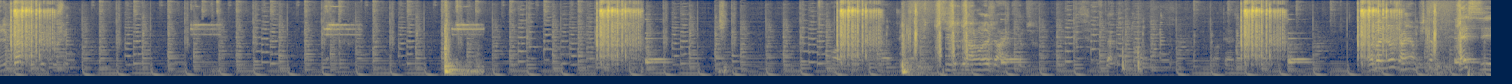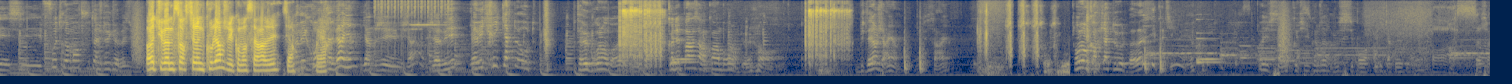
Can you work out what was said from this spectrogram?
Je je peux plus toucher. Si j'ai plus d'argent là, j'arrête. Comme ça. Je tout le temps. Ah bah non, j'ai rien, putain. Eh, c'est foutrement de foutage de gueule, vas-y. Oh, tu vas me sortir une couleur, je vais commencer à rager. Tiens, Non mais gros, j'avais rien. J'avais. Il y avait écrit carte haute. T'avais le brelan, bah ouais. Je connais pas c'est encore un vois, genre. Puis d'ailleurs, j'ai rien. Ça rien. Oh, encore carte haute. Bah vas-y, continue. Vas-y, ça continue comme ça. C'est pour avoir que des cartes hautes. Ça, ça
